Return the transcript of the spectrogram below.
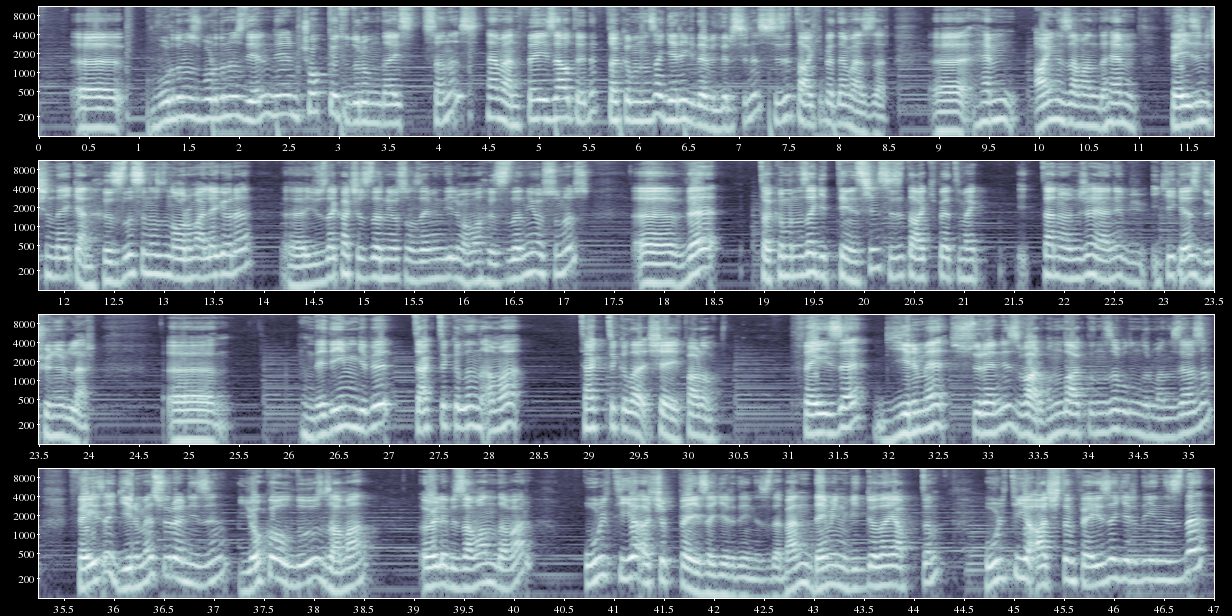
Vurdunuz vurdunuz diyelim. Diyelim çok kötü durumdaysanız hemen phase out edip takımınıza geri gidebilirsiniz. Sizi takip edemezler. Hem aynı zamanda hem phase'in içindeyken hızlısınız normale göre. E, yüzde kaç hızlanıyorsunuz emin değilim ama hızlanıyorsunuz. E, ve takımınıza gittiğiniz için sizi takip etmekten önce yani iki kez düşünürler. E, dediğim gibi Tactical'ın ama Tactical'a şey pardon Phase'e girme süreniz var. Bunu da aklınıza bulundurmanız lazım. Phase'e girme sürenizin yok olduğu zaman öyle bir zaman da var. Ultiyi açıp phase'e girdiğinizde. Ben demin videoda yaptım. Ultiyi açtım phase'e girdiğinizde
